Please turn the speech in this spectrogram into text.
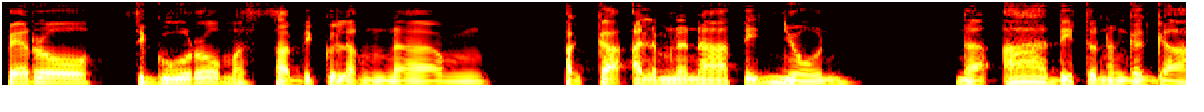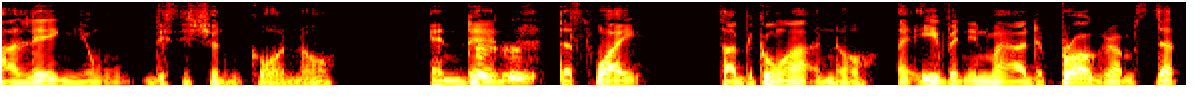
Pero siguro masasabi ko lang na mm, pagka alam na natin yun, na ah, dito nang gagaling yung decision ko, no? And then Mm-mm. that's why sabi ko nga no, uh, even in my other programs that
